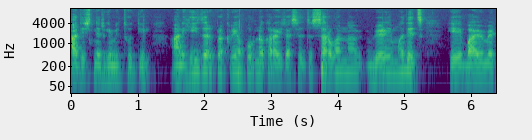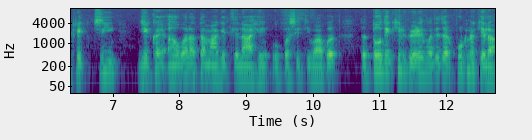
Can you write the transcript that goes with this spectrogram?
आदेश निर्गमित होतील. आणि ही जर प्रक्रिया पूर्ण करायची असेल तर सर्वांना वेळेमध्येच हे बायोमेट्रिकची जी काही अहवाल आता मागितलेला आहे उपस्थितीबाबत तर तो देखील वेळेमध्ये जर पूर्ण केला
